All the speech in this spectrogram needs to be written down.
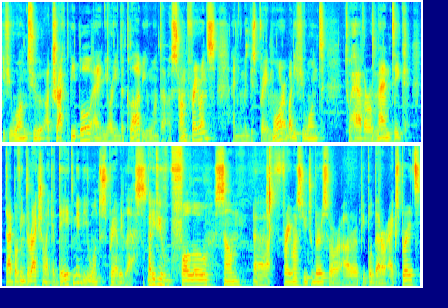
If you want to attract people and you're in the club you want a strong fragrance and you maybe spray more. But if you want to have a romantic type of interaction like a date maybe you want to spray a bit less. But if you follow some uh, fragrance YouTubers or other people that are experts.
